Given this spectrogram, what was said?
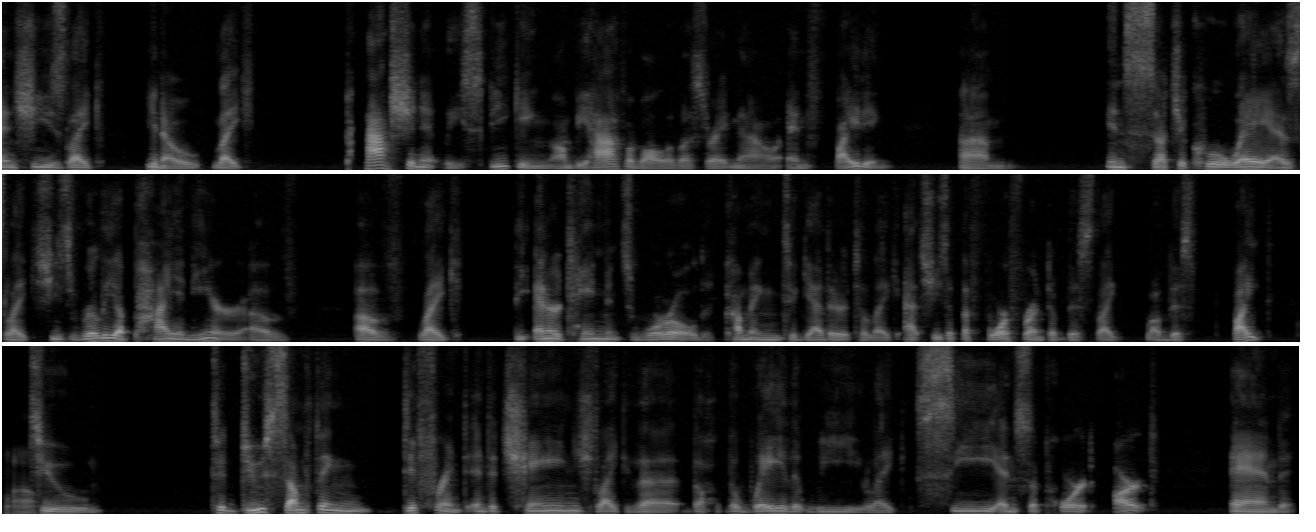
And she's like, you know, like passionately speaking on behalf of all of us right now and fighting um, in such a cool way as like she's really a pioneer of of like the entertainment's world coming together to like at, she's at the forefront of this like of this fight wow. to to do something different and to change like the the the way that we like see and support art. And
